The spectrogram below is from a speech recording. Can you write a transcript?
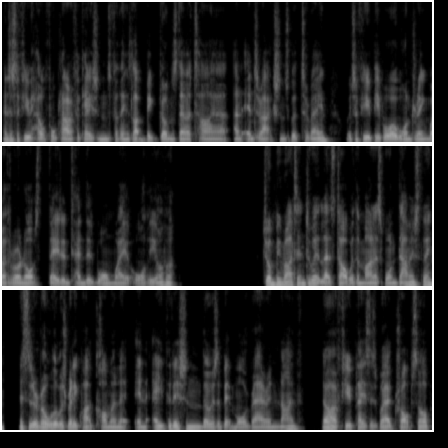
and just a few helpful clarifications for things like big guns never tire and interactions with terrain, which a few people were wondering whether or not they'd intended one way or the other. Jumping right into it, let's start with the minus one damage thing. This is a rule that was really quite common in 8th edition, though is a bit more rare in 9th. There are a few places where it crops up,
